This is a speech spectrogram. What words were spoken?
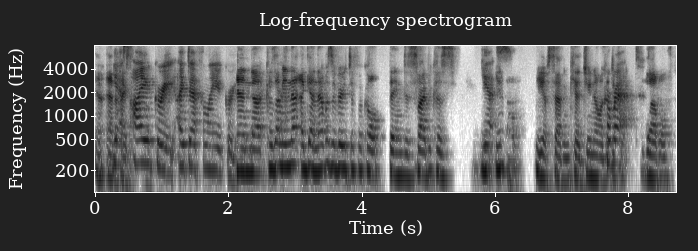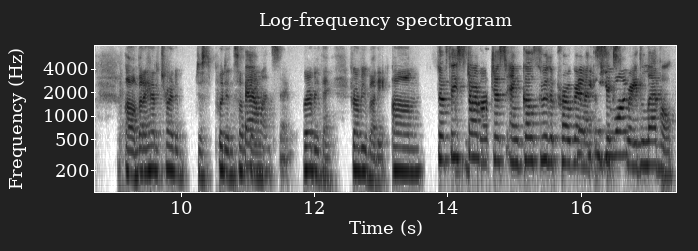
yes, I agree. I definitely agree. And because uh, I mean, that again, that was a very difficult thing to decide because yes. you know you have seven kids, you know, Correct. levels. Um, but I had to try to just put in something Balance it. for everything, for everybody. Um, So if they start just and go through the program Yeah, at the sixth want- grade level,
